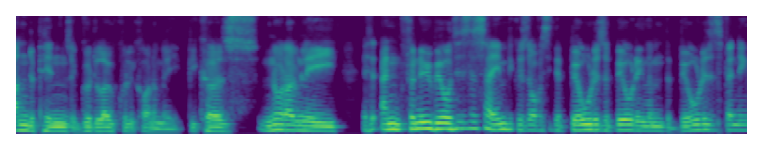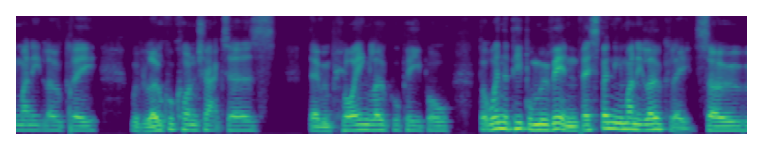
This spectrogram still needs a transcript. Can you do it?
underpins a good local economy because not only and for new builds it's the same because obviously the builders are building them the builders are spending money locally with local contractors they're employing local people but when the people move in they're spending money locally so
